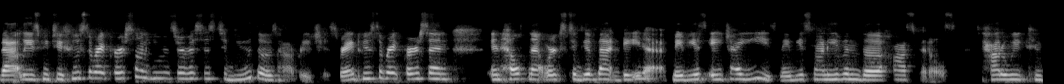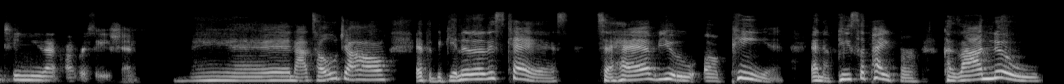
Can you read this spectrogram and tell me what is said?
that leads me to who's the right person on human services to do those outreaches, right? Who's the right person in health networks to give that data? Maybe it's HIEs, maybe it's not even the hospitals. So how do we continue that conversation? Man, I told y'all at the beginning of this cast, to have you a pen and a piece of paper because I knew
